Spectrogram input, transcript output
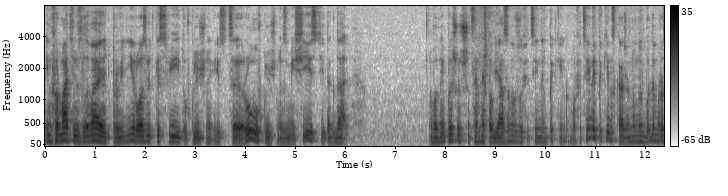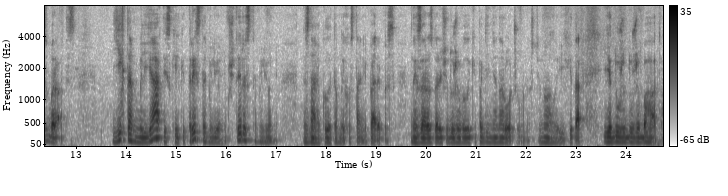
інформацію зливають провідні розвідки світу, включно із ЦРУ, включно з Мі 6 і так далі. вони пишуть, що це не пов'язано з офіційним Пекіном. Офіційний Пекін скаже, ну ми будемо розбиратись. Їх там мільярд і скільки? 300 мільйонів, 400 мільйонів. Не знаю, коли там в них останній перепис. В них зараз, до речі, дуже велике падіння народжуваності. Ну, але їх і так є дуже-дуже багато.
